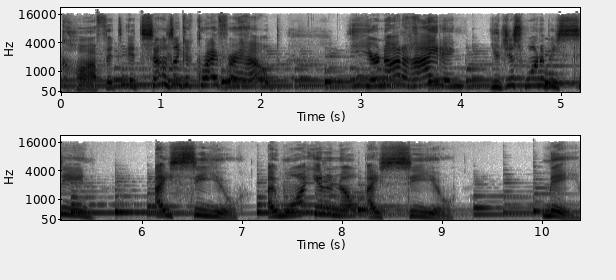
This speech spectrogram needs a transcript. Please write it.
cough. It, it sounds like a cry for help. You're not hiding, you just want to be seen. I see you. I want you to know I see you. Me.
